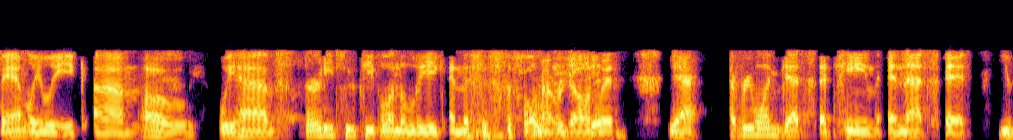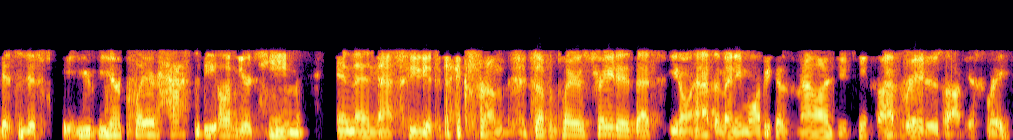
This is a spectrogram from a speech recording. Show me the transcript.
family league. Um, oh. We have 32 people in the league, and this is the format Holy we're going shit. with. Yeah, everyone gets a team, and that's it. You get to just you, your player has to be on your team and then that's who you get to pick from. So if a player is traded, that's you don't have them anymore because now on your team. So I have Raiders, obviously.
